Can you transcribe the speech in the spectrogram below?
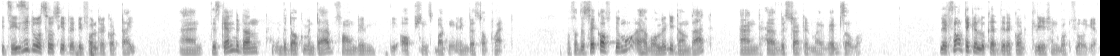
It's easy to associate a default record type, and this can be done in the document tab found in the options button in desktop client. Now for the sake of demo, I have already done that and have restarted my web server. Let's now take a look at the record creation workflow again.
